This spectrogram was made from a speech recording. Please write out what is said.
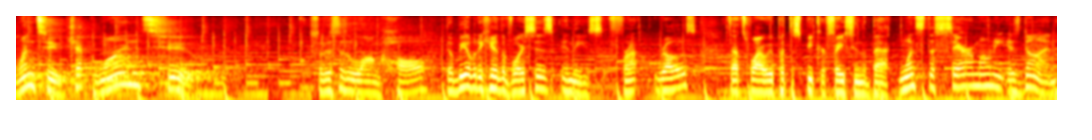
one, two, check one, two. So this is a long hall. They'll be able to hear the voices in these front rows. That's why we put the speaker facing the back. Once the ceremony is done,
